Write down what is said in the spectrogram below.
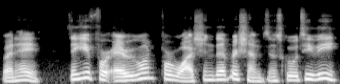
But hey, thank you for everyone for watching the Bridgehampton School TV.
